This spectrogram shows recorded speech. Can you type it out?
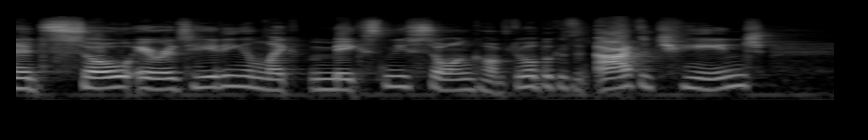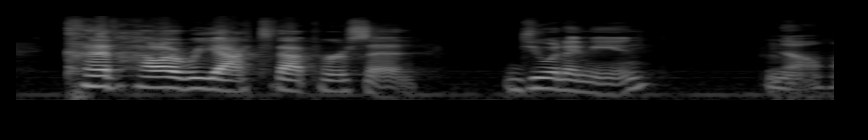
and it's so irritating and like makes me so uncomfortable because I have to change kind of how I react to that person. Do you know what I mean? No.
